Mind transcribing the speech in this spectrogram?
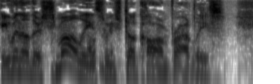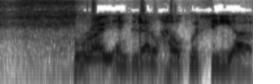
Even though they're small leaves, we still call them broadleaves. Right, and that'll help with the uh,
